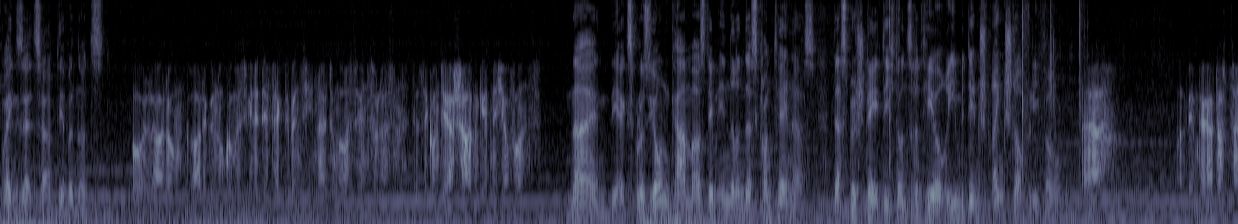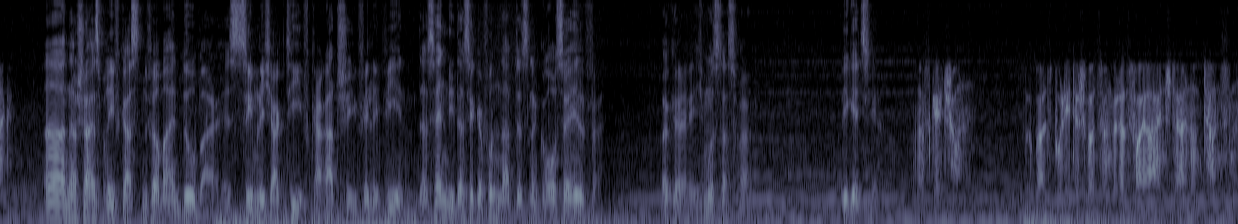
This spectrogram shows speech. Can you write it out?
Sprengsätze habt ihr benutzt? Hohlladung. Gerade genug, um es wie eine defekte Benzinleitung aussehen zu lassen. Der Sekundärschaden geht nicht auf uns. Nein, die Explosionen kamen aus dem Inneren des Containers. Das bestätigt unsere Theorie mit den Sprengstofflieferungen. Ja. Und wem gehört das Zeug? Ah, eine scheiß Briefkastenfirma in Dubai. Ist ziemlich aktiv. Karachi, Philippinen. Das Handy, das ihr gefunden habt, ist eine große Hilfe. Okay, ich muss das fragen. Wie geht's dir? Das geht schon. Sobald es politisch wird, sollen Feuer einstellen und tanzen.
